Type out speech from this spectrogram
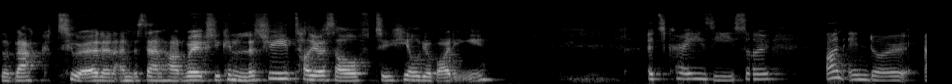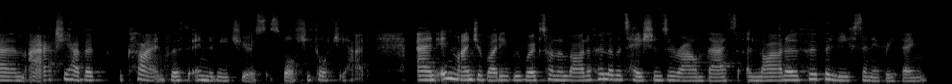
the back to it and understand how it works, you can literally tell yourself to heal your body. It's crazy. So, on endo, um, I actually have a client with endometriosis. Well, she thought she had. And in Mind Your Body, we worked on a lot of her limitations around that, a lot of her beliefs and everything.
